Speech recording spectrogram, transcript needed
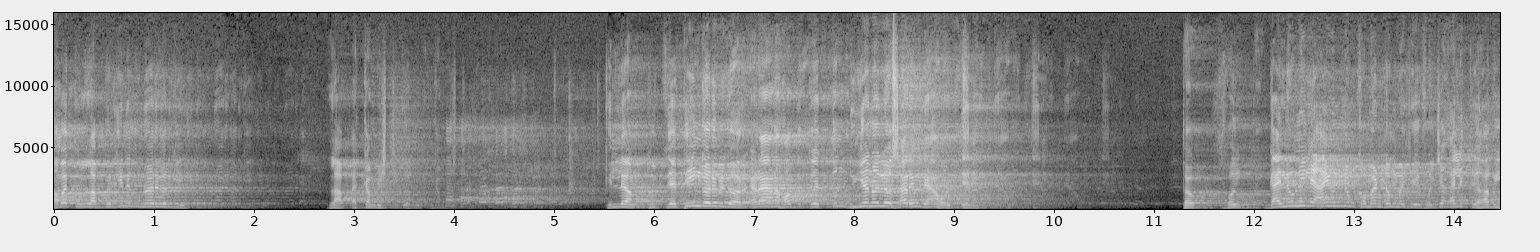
হবে তোর লাভ করি না গুনার করি লাভ, এক কাম বৃষ্টি করবি কিল্লে তুই তেতিং করবি কর এটা না হবে তুই তুই দুইয়া নইলেও সারিবি না হইতে তো ফই গাইলু নিলে আই অন্য মাঝে ফইছা খালি তুই হবি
